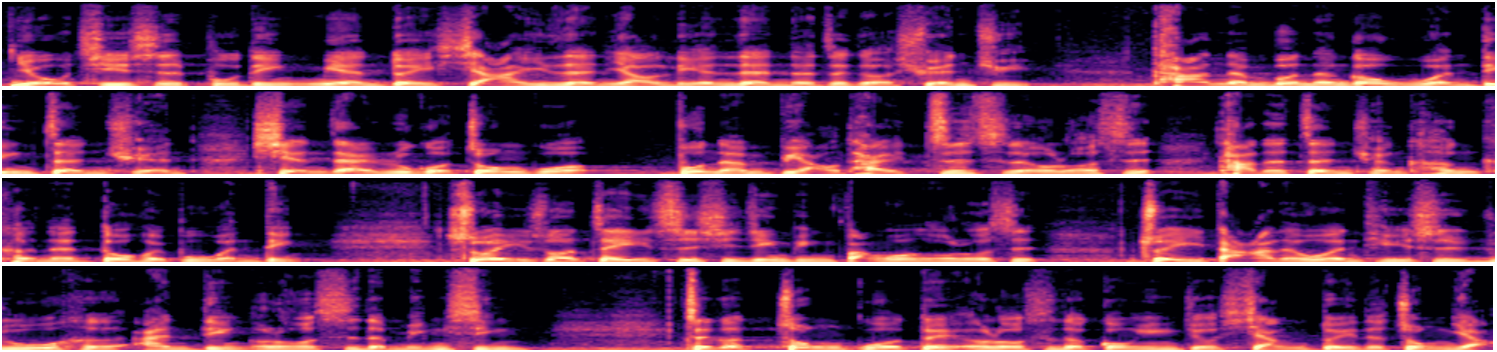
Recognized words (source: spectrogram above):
尤其是普京面对下一任要连任的这个选举，他能不能够稳定政权？现在如果中国不能表态支持俄罗斯，他的政权很可能都会不稳定。所以说这一次习近平访问俄罗斯，最大的问题是如何安定俄罗斯的民心。这个中国对俄罗斯的供应就相对的重要。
